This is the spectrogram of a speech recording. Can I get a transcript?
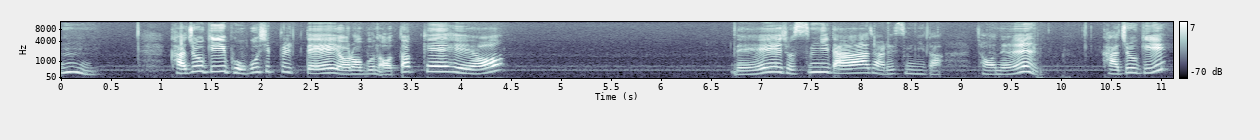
음. 가족이 보고 싶을 때 여러분 어떻게 해요? 네, 좋습니다. 잘했습니다. 저는 가족이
